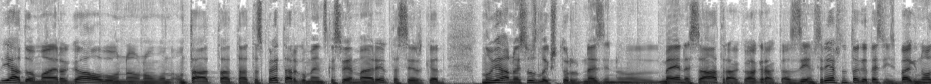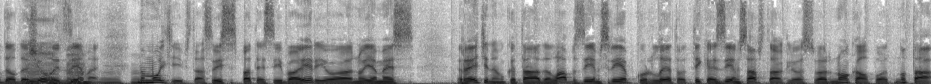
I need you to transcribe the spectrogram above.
jādomā ar galvu, un, un, un, un tā, tā, tā, tas pretarguments, kas vienmēr ir, tas ir, ka, nu, jā, nu, es uzlikšu tur, nezinu, mēnesi ātrāk, agrāk tās ziemas riepas, nu, tagad es viņas baigi nodeldēšu jau līdz ziemai. Mm -hmm. Nu, muļķības tās visas patiesībā patiesībā ir. Jo, nu, ja mēs rēķinām, ka tāda laba ziemas riepa, kur lietot tikai ziemas apstākļos, var nokalpot nu, tā,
